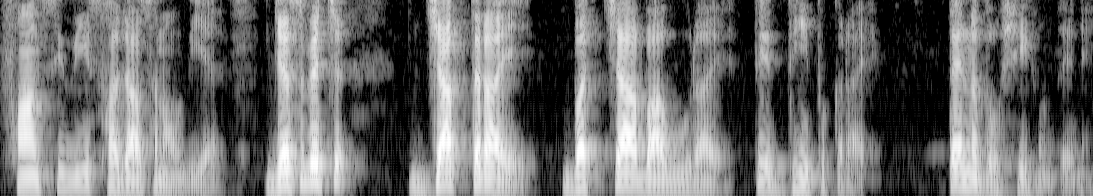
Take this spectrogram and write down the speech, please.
ਫਾਂਸੀ ਦੀ ਸਜ਼ਾ ਸੁਣਾਉਂਦੀ ਹੈ, ਜਿਸ ਵਿੱਚ ਜਗਤ ਰਾਏ, ਬੱਚਾ ਬਾਬੂ ਰਾਏ ਤੇ ਦੀਪਕ ਰਾਏ ਤਿੰਨ ਦੋਸ਼ੀ ਹੁੰਦੇ ਨੇ।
